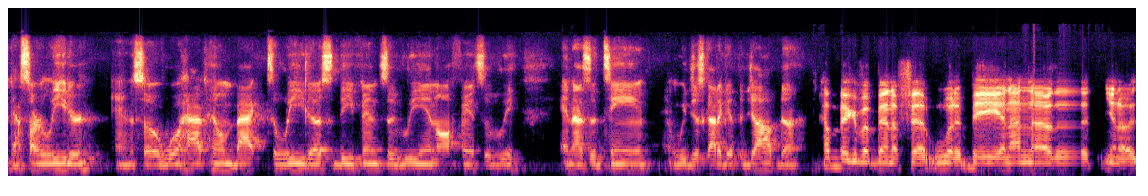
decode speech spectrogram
that's our leader, and so we'll have him back to lead us defensively and offensively, and as a team, and we just got to get the job done. How big of a benefit would it be? And I know that you know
